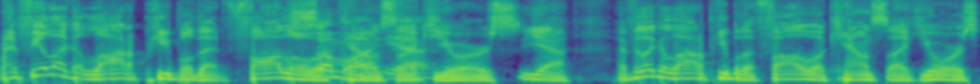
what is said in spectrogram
I feel like a lot of people that follow Somewhat, accounts like yours, yeah. I feel like a lot of people that follow accounts like yours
